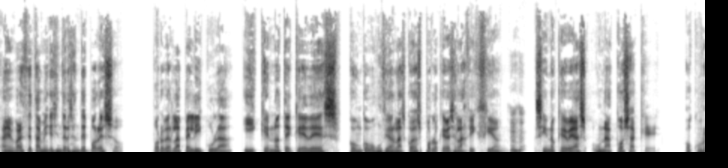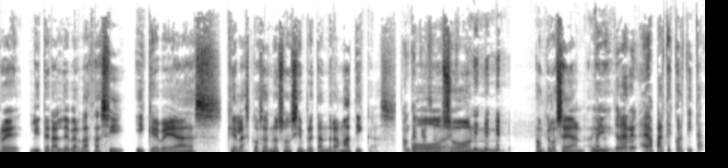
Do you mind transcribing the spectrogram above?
A mí me parece también que es interesante por eso. Por ver la película y que no te quedes con cómo funcionan las cosas por lo que ves en la ficción sino que veas una cosa que ocurre literal de verdad así y que veas que las cosas no son siempre tan dramáticas Aunque o son aunque lo sean Bueno, Y- yo la, aparte es cortita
